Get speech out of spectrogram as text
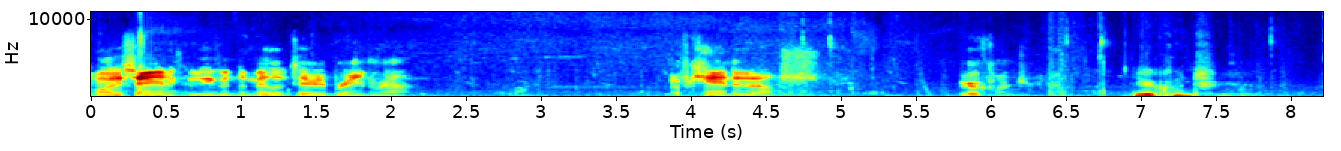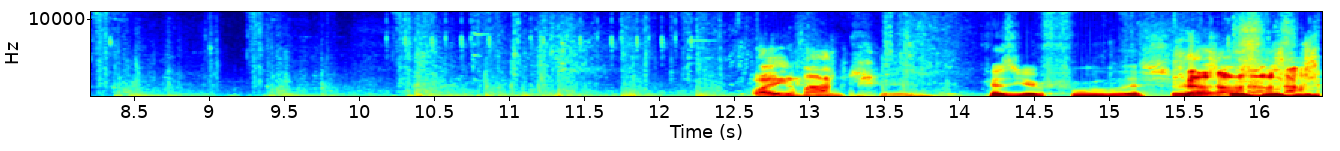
I'm only saying it because even the military brand around of Canada, your country. Your country. Why are you mock me? Because you're foolish. Right?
